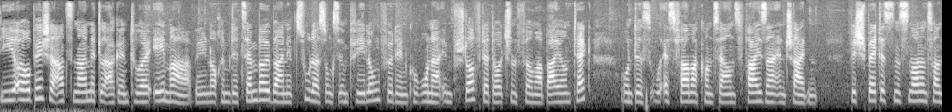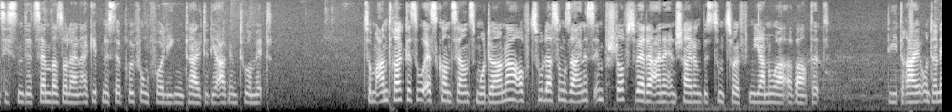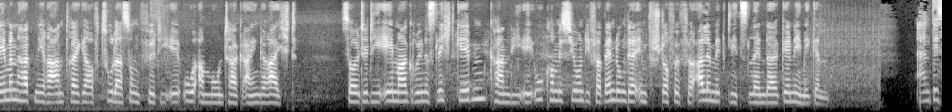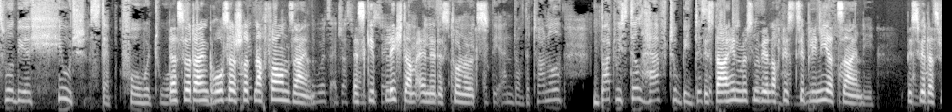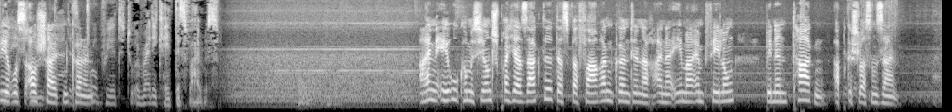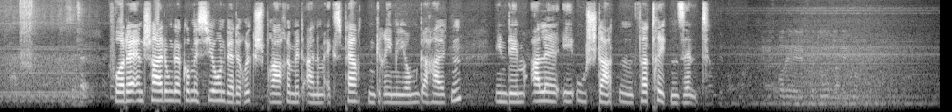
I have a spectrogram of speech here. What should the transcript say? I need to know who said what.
Speaker 1: Die Europäische Arzneimittelagentur EMA will noch im Dezember über eine Zulassungsempfehlung für den Corona-Impfstoff der deutschen Firma BioNTech und des US-Pharmakonzerns Pfizer entscheiden. Bis spätestens 29. Dezember soll ein Ergebnis der Prüfung vorliegen, teilte die Agentur mit. Zum Antrag des US-Konzerns Moderna auf Zulassung seines Impfstoffs werde eine Entscheidung bis zum 12. Januar erwartet. Die drei Unternehmen hatten ihre Anträge auf Zulassung für die EU am Montag eingereicht. Sollte die EMA grünes Licht geben, kann die EU-Kommission die Verwendung der Impfstoffe für alle Mitgliedsländer genehmigen. Das wird ein großer Schritt nach vorn sein. Es gibt Licht am Ende des Tunnels. Bis dahin müssen wir noch diszipliniert sein bis wir das Virus ausschalten können. Ein EU-Kommissionssprecher sagte, das Verfahren könnte nach einer EMA-Empfehlung binnen Tagen abgeschlossen sein. Vor der Entscheidung der Kommission werde Rücksprache mit einem Expertengremium gehalten, in dem alle EU-Staaten vertreten sind.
